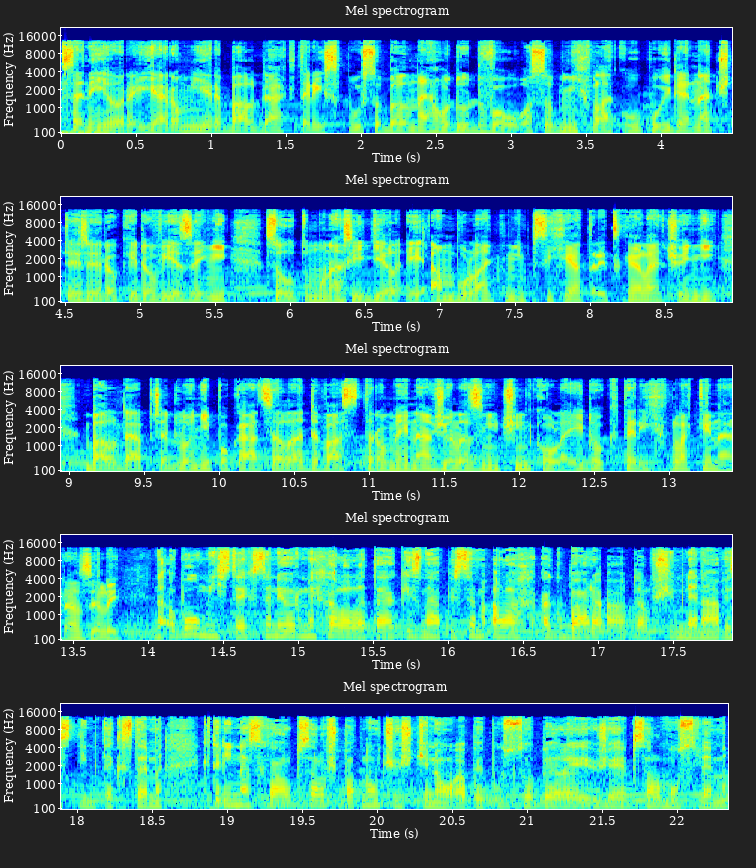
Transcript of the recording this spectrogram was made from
Senior Jaromír Balda, který způsobil nehodu dvou osobních vlaků, půjde na čtyři roky do vězení. Soud mu nařídil i ambulantní psychiatrické léčení. Balda předloni pokácel dva stromy na železniční kolej, do kterých vlaky narazily. Na obou místech senior nechal letáky s nápisem Allah Akbar a dalším nenávistným textem, který na schvál psal špatnou češtinou, aby působili, že je psal muslim.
